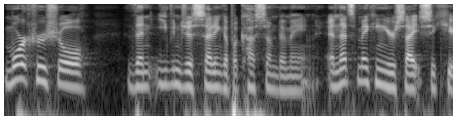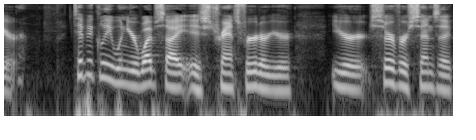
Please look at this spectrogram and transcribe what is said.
more crucial than even just setting up a custom domain, and that's making your site secure. Typically, when your website is transferred or your your server sends a,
